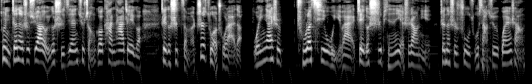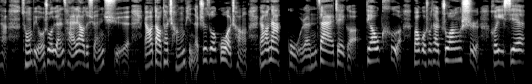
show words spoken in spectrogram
就你真的是需要有一个时间去整个看它这个这个是怎么制作出来的，我应该是。除了器物以外，这个视频也是让你真的是驻足想去观赏它。从比如说原材料的选取，然后到它成品的制作过程，然后那古人在这个雕刻，包括说它装饰和一些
